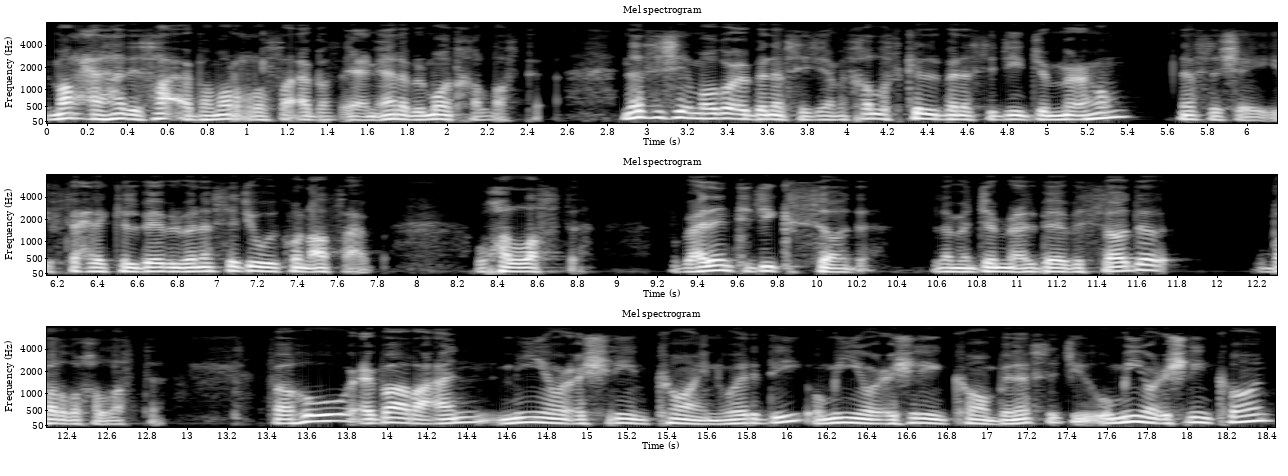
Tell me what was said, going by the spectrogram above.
المرحلة هذه صعبة مرة صعبة يعني أنا بالموت خلصتها. نفس الشيء الموضوع البنفسجي لما تخلص كل البنفسجي تجمعهم نفس الشيء يفتح لك ال pipe البنفسجي ويكون أصعب وخلصته. وبعدين تجيك السوداء. لما تجمع ال pipe السوداء وبرضه خلصته. فهو عبارة عن 120 coin وردي و120 coin بنفسجي و120 coin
